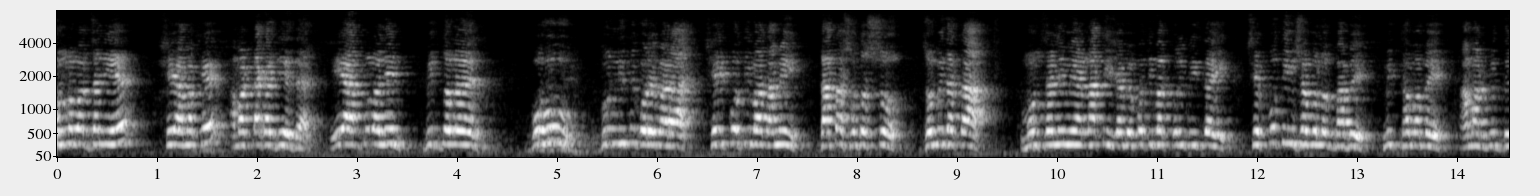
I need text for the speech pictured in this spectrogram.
ধন্যবাদ জানিয়ে সে আমাকে আমার টাকা দিয়ে দেয়। এই আব্দুল আলিম বিদ্যালয়ের বহু দুর্নীতি করে বেড়ায়। সেই প্রতিবাদ আমি দাতা সদস্য, জমিদাতা মনসানি মিয়ার নাতি হিসাবে প্রতিবাদ করি বিদ্যায়ী। সে প্রতিহিংসামূলকভাবে মিথ্যাভাবে আমার বিরুদ্ধে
